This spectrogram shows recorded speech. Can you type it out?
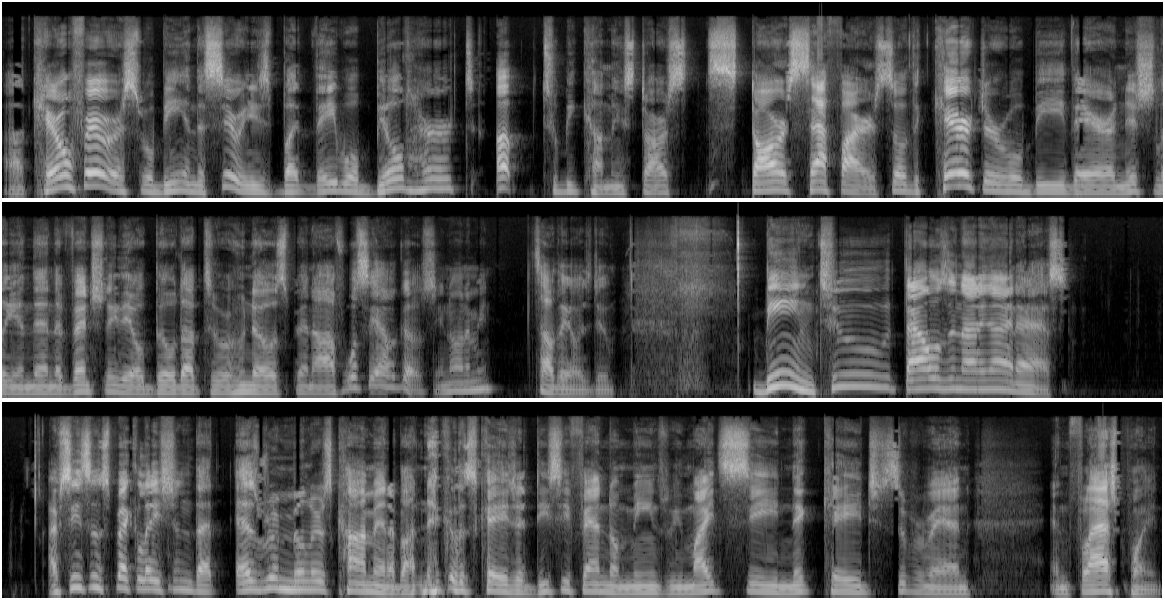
Uh, Carol Ferris will be in the series, but they will build her up to becoming Star Star Sapphire. So the character will be there initially, and then eventually they will build up to her. Who knows? Spin off. We'll see how it goes. You know what I mean? That's how they always do. Bean two thousand ninety nine asks, I've seen some speculation that Ezra Miller's comment about Nicolas Cage at DC fandom means we might see Nick Cage, Superman, and Flashpoint.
